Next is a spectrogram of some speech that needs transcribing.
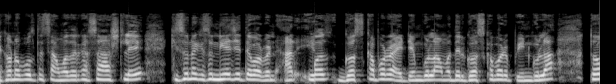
এখনও বলতেছি, আমাদের কাছে আসলে কিছু না কিছু নিয়ে যেতে পারবেন। আর গস কাপড়ের আইটেমগুলো আমাদের গস কাপড়ের পিনগুলো তো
